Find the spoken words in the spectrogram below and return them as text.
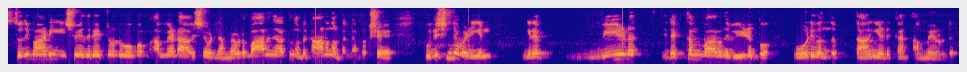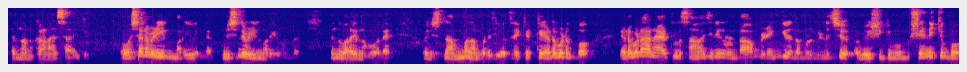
സ്തുതിപാടി ഈശോ എതിരേറ്റുകൊണ്ട് പോകുമ്പം അമ്മയുടെ ആവശ്യമില്ല അമ്മ അവിടെ മാറി നടക്കുന്നുണ്ട് കാണുന്നുണ്ടല്ല. പക്ഷേ കുരിശിന്റെ വഴിയിൽ ഇങ്ങനെ വീട് രക്തം വാർന്ന് വീഴുമ്പോൾ ഓടി വന്ന് താങ്ങിയെടുക്കാൻ അമ്മയുണ്ട് എന്ന് നമുക്ക് കാണാൻ സാധിക്കും. ഓശാന വഴിയിൽ മറിയുമില്ല കുരിശിന്റെ വഴിയിൽ മറിയുമുണ്ട് എന്ന് പറയുന്ന പോലെ പരിശുദ്ധ അമ്മ നമ്മുടെ ജീവിതത്തിലേക്കൊക്കെ ഇടപെടുമ്പോൾ ഇടപെടാനായിട്ടുള്ള സാഹചര്യങ്ങൾ ഉണ്ടാകുമ്പോഴെങ്കിലും നമ്മൾ വിളിച്ച് അപേക്ഷിക്കുമ്പോൾ ക്ഷണിക്കുമ്പോൾ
